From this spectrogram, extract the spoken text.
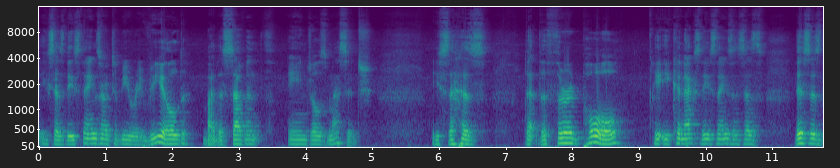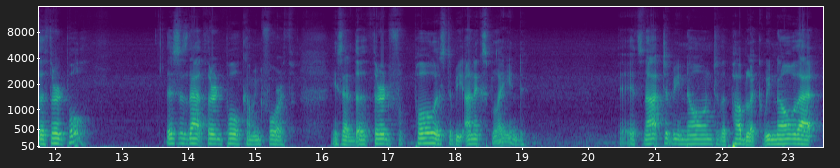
he says these things are to be revealed by the seventh angel's message. He says that the third pull he, he connects these things and says this is the third pull. This is that third pull coming forth. He said the third pull is to be unexplained. It's not to be known to the public. We know that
